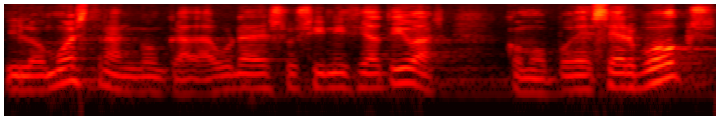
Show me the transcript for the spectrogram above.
y lo muestran con cada una de sus iniciativas, como puede ser Vox,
